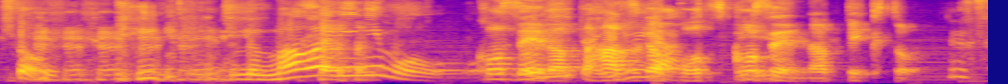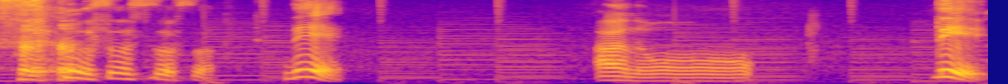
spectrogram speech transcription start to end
そう。周りにも個性だったはずが没個性になっていくと。そうそうそうそう。で、あのーで、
